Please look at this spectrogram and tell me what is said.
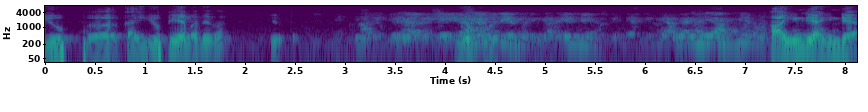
यू काय यू पी एमध्ये ना युपी हा इंडिया इंडिया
